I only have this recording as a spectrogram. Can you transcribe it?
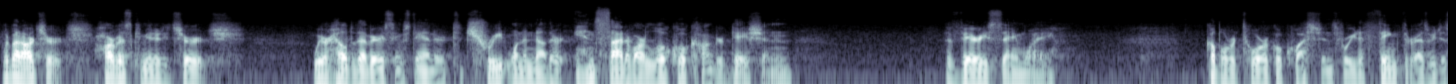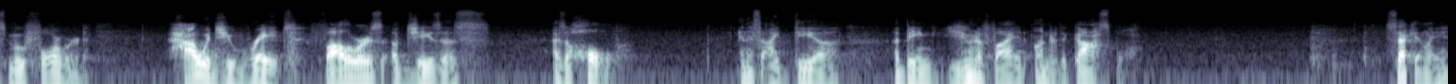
What about our church, Harvest Community Church? We are held to that very same standard to treat one another inside of our local congregation the very same way. A couple rhetorical questions for you to think through as we just move forward. How would you rate followers of Jesus as a whole in this idea of being unified under the gospel? Secondly,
